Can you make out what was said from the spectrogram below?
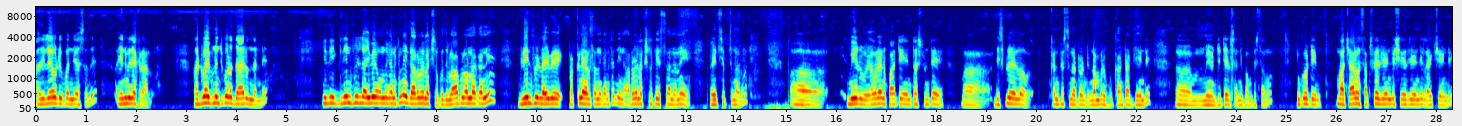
అది లేఅవుట్కి పనిచేస్తుంది ఎనిమిది ఎకరాలు. అటువైపు నుంచి కూడా దారి ఉందండి. ఇది గ్రీన్ ఫీల్డ్ హైవే ఉంది కనుక ఇది అరవై లక్షలు. కొద్ది లోపల ఉన్నా కానీ గ్రీన్ ఫీల్డ్ హైవే పక్కనే వెళ్తుంది కనుక దీన్ని అరవై లక్షలకి ఇస్తానని రైతు చెప్తున్నారు. మీరు ఎవరైనా పార్టీ ఇంట్రెస్ట్ ఉంటే మా డిస్ప్లేలో కనిపిస్తున్నటువంటి నంబర్కు కాంటాక్ట్ చేయండి. మేము డీటెయిల్స్ అన్నీ పంపిస్తాము. ఇంకోటి మా ఛానల్ సబ్స్క్రైబ్ చేయండి షేర్ చేయండి లైక్ చేయండి.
